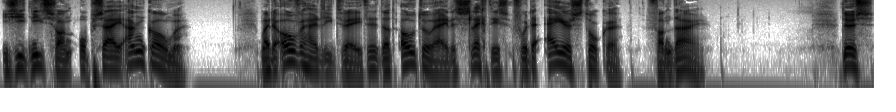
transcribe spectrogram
Je ziet niets van opzij aankomen. Maar de overheid liet weten dat autorijden slecht is voor de eierstokken. Vandaar. Dus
